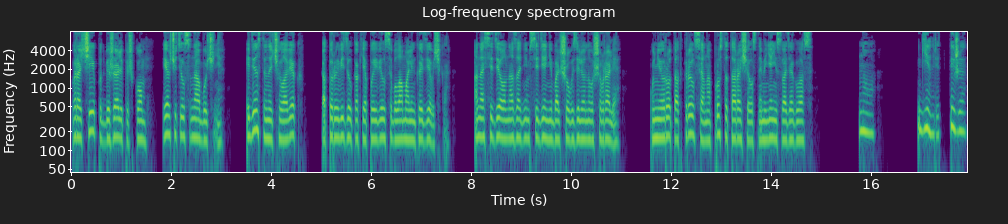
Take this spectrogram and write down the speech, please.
Врачи подбежали пешком. Я очутился на обочине. Единственный человек, который видел, как я появился, была маленькая девочка. Она сидела на заднем сиденье большого зеленого «Шевроле». У нее рот открылся, она просто таращилась на меня, не сводя глаз. «Но, Генри, ты же...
